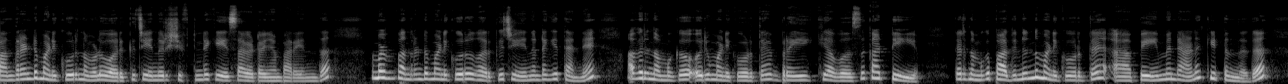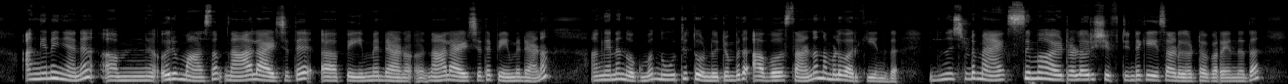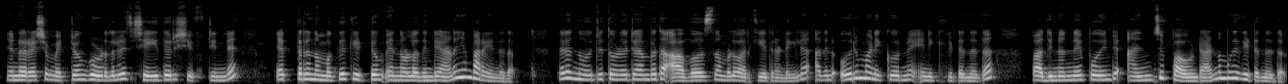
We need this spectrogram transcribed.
പന്ത്രണ്ട് മണിക്കൂർ നമ്മൾ വർക്ക് ചെയ്യുന്ന ഒരു ഷിഫ്റ്റിന്റെ കേസാണ് കേട്ടോ ഞാൻ പറയുന്നത്. നമ്മളിപ്പോൾ പന്ത്രണ്ട് മണിക്കൂർ വർക്ക് ചെയ്യുന്നുണ്ടെങ്കിൽ തന്നെ അവർ നമുക്ക് ഒരു മണിക്കൂറത്തെ ബ്രേക്ക് അവേഴ്സ് കട്ട് ചെയ്യും. അതായത് നമുക്ക് പതിനൊന്ന് മണിക്കൂറത്തെ പേയ്മെന്റ് ആണ് കിട്ടുന്നത്. അങ്ങനെ ഞാൻ ഒരു മാസം നാലാഴ്ചത്തെ പേയ്മെന്റ് ആണ് നാലാഴ്ചത്തെ പേയ്മെന്റ് ആണ് അങ്ങനെ നോക്കുമ്പോൾ നൂറ്റി തൊണ്ണൂറ്റൊമ്പത് അവേഴ്സാണ് നമ്മൾ വർക്ക് ചെയ്യുന്നത്. ഇതെന്ന് വെച്ചിട്ടുണ്ടെങ്കിൽ മാക്സിമം ആയിട്ടുള്ള ഒരു ഷിഫ്റ്റിന്റെ കേസാണ് കേട്ടോ പറയുന്നത്. ഞാൻ പ്രാവശ്യം ഏറ്റവും കൂടുതൽ ചെയ്തൊരു ഷിഫ്റ്റിന്റെ എത്ര നമുക്ക് കിട്ടും എന്നുള്ളതിന്റെയാണ് ഞാൻ പറയുന്നത്. അതായത് നൂറ്റി തൊണ്ണൂറ്റൊമ്പത് അവേഴ്സ് നമ്മൾ വർക്ക് ചെയ്തിട്ടുണ്ടെങ്കിൽ അതിന് ഒരു മണിക്കൂറിന് എനിക്ക് കിട്ടുന്നത് പതിനൊന്ന് പോയിന്റ് അഞ്ച് പൗണ്ടാണ് നമുക്ക് കിട്ടുന്നത്.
